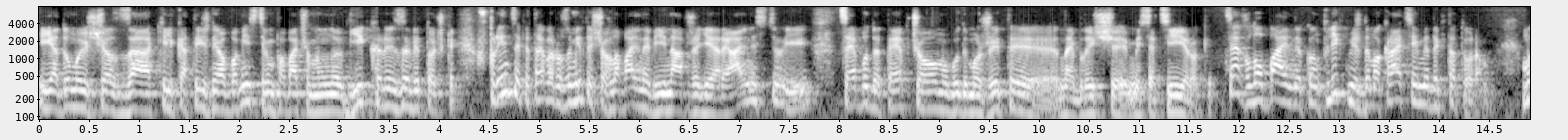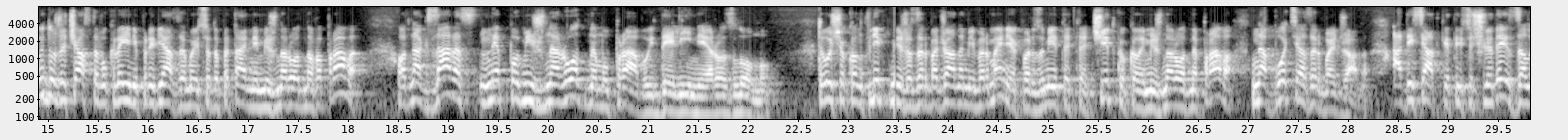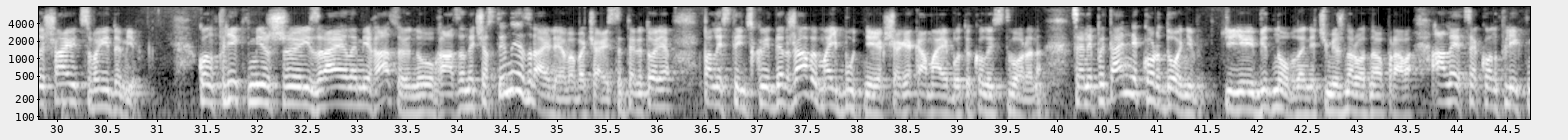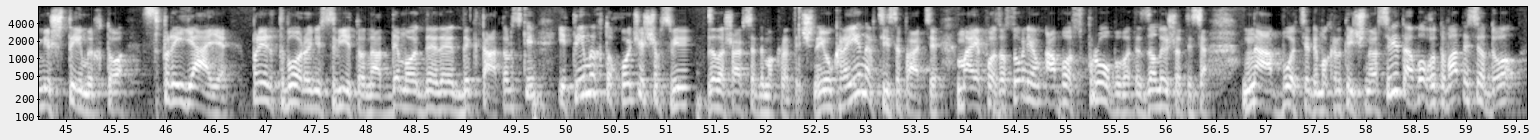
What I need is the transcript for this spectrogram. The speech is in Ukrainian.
І я думаю, що за кілька тижнів або місяців ми побачимо нові кризові точки. В принципі, треба розуміти, що глобальна війна вже є реальністю, і це буде те, в чому ми будемо жити найближчі місяці і роки. Це глобальний конфлікт між демократіями і диктатурами. Ми дуже часто в Україні прив'язуємося до питання міжнародного права. Однак зараз не по міжнародному праву йде лінія розлому. Тому що конфлікт між Азербайджаном і Вірменією, як ви розумієте, це чітко, коли міжнародне право на боці Азербайджану, а десятки тисяч людей залишають свої домівки. Конфлікт між Ізраїлем і Газою. Ну Газа не частина Ізраїля, я вибачаюсь. Це територія Палестинської держави, майбутнє, якщо яка має бути колись створена. Це не питання кордонів відновлення чи міжнародного права, але це конфлікт між тими, хто сприяє перетворенню світу на диктаторський, і тими, хто хоче, щоб світ залишався демократичним. І Україна в цій ситуації має поза сумнівом або спробувати залишитися на боці демократичного світу, або готуватися до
